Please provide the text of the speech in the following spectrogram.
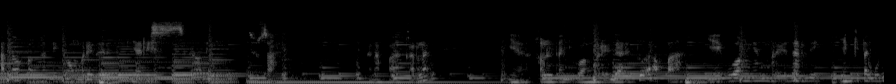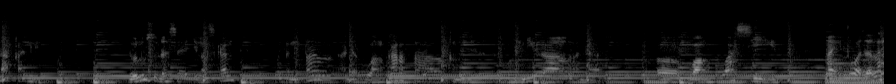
atau pengertian uang beredar itu nyaris sekali susah. Kenapa? Karena ya kalau ditanya uang beredar itu apa? Ya uang yang beredar deh, yang kita gunakan gitu. Dulu sudah saya jelaskan tentang ada uang kartal, kemudian ada uang miral, ada eh, uang kuasi gitu. Nah itu adalah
